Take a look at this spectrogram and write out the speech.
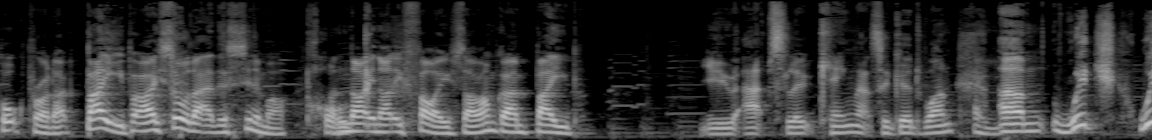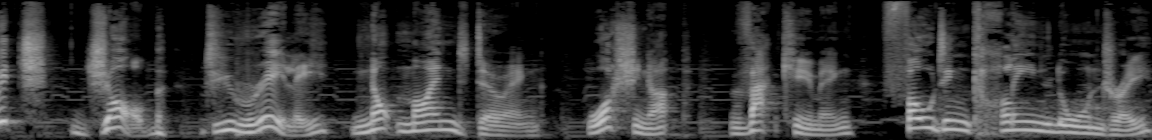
pork product. Babe, I saw that at the cinema in 1995, so I'm going Babe. You absolute king. That's a good one. Um, which which job do you really not mind doing? Washing up, vacuuming, folding clean laundry,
